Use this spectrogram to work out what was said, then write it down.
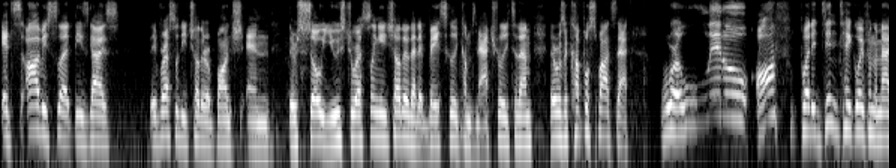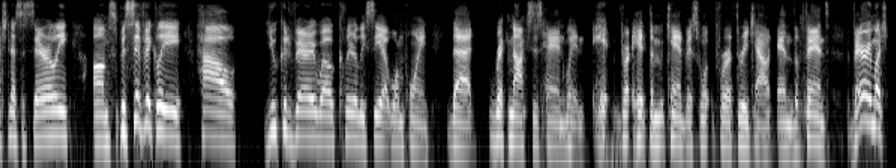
it's obvious that these guys they've wrestled each other a bunch and they're so used to wrestling each other that it basically comes naturally to them. There was a couple spots that were a little off, but it didn't take away from the match necessarily. Um, specifically, how you could very well clearly see at one point that Rick Knox's hand went hit hit the canvas for a three count, and the fans very much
